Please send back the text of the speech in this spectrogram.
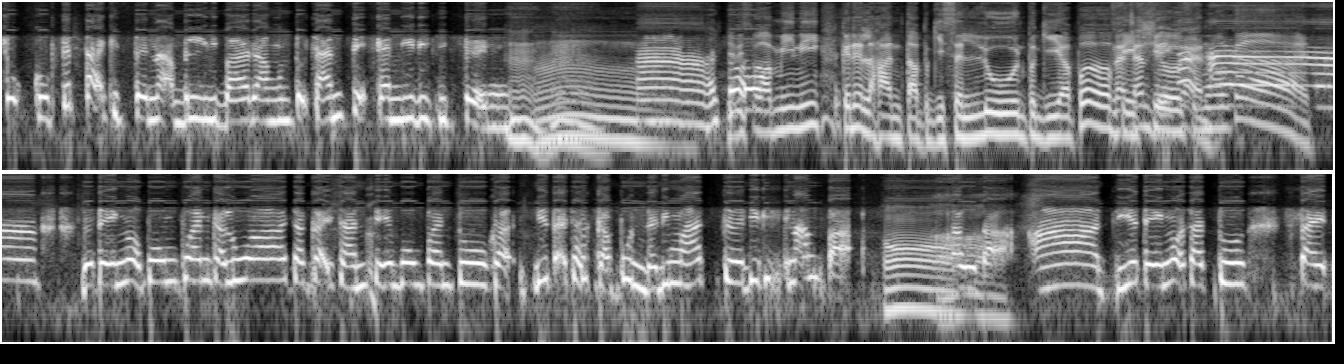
cukup ke tak kita nak beli barang untuk cantikkan diri kita ni. Hmm. Ha so Jadi suami ni kenalah hantar pergi salon, pergi apa, Nak facial cantik kan? semua kan. Ah, Dia tengok perempuan kat luar Cakap cantik perempuan tu kat, Dia tak cakap pun Dari mata dia kita nampak Oh. Tahu tak ah, Dia tengok satu Side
